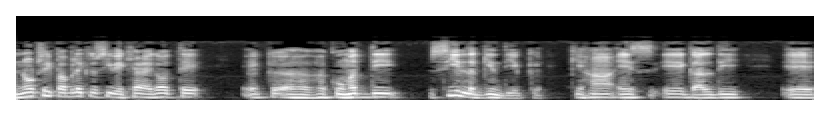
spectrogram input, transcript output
ਨੋਟਰੀ ਪਬਲਿਕ ਤੁਸੀਂ ਵੇਖਿਆ ਹੋਵੇਗਾ ਉੱਤੇ ਇੱਕ ਹਕੂਮਤ ਦੀ ਸੀਲ ਲੱਗੀ ਹੁੰਦੀ ਇੱਕ, ਕਿ ਹਾਂ, ਇਸ, ਇਹ ਗੱਲ ਦੀ, ਇਹ,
